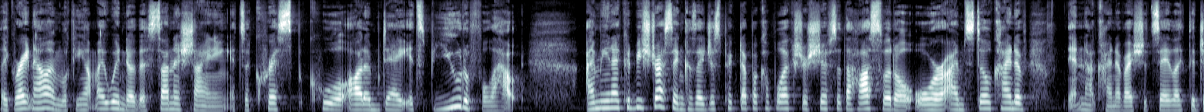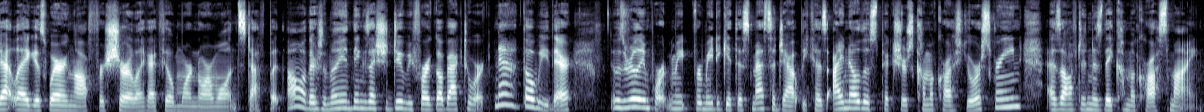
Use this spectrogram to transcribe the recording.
Like right now, I'm looking out my window, the sun is shining, it's a crisp, cool autumn day, it's beautiful out. I mean, I could be stressing because I just picked up a couple extra shifts at the hospital, or I'm still kind of, eh, not kind of, I should say, like the jet lag is wearing off for sure. Like I feel more normal and stuff, but oh, there's a million things I should do before I go back to work. Nah, they'll be there. It was really important for me to get this message out because I know those pictures come across your screen as often as they come across mine.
